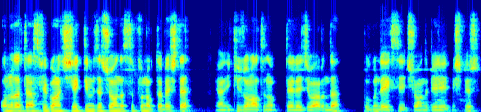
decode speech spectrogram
Onu da ters Fibonacci çektiğimizde şu anda 0.5'te yani 216 TL civarında. Bugün de eksi şu anda 1.71.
